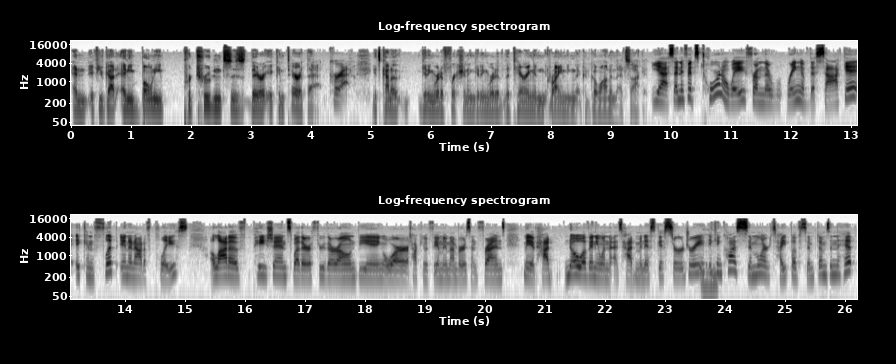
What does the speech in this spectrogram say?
And if you've got any bony protrudences there, it can tear at that. Correct. It's kind of getting rid of friction and getting rid of the tearing and grinding that could go on in that socket. Yes, and if it's torn away from the ring of the socket, it can flip in and out of place. A lot of patients, whether through their own being or talking with family members and friends, may have had know of anyone that has had meniscus surgery. Mm-hmm. It can cause similar type of symptoms in the hip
